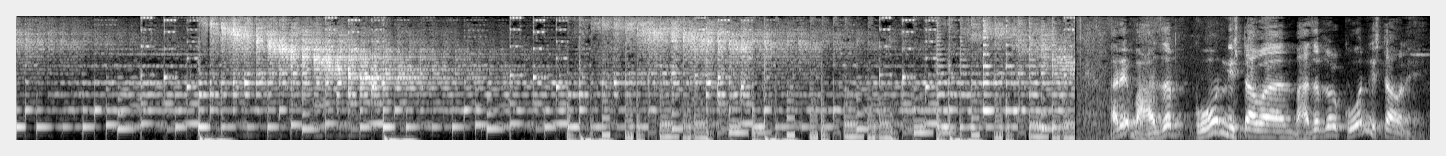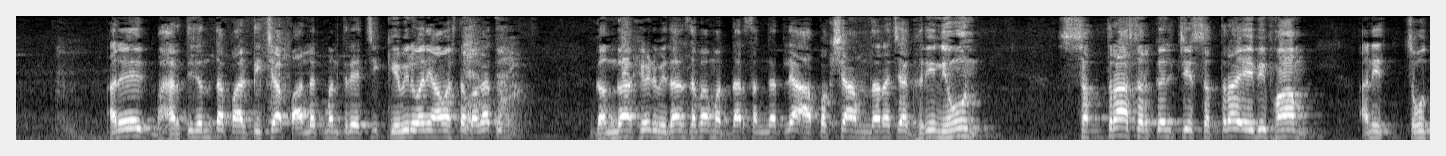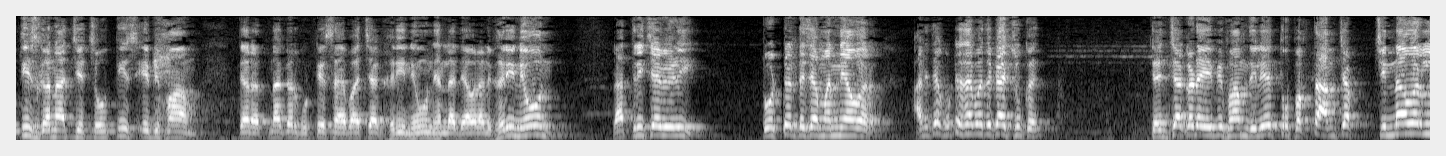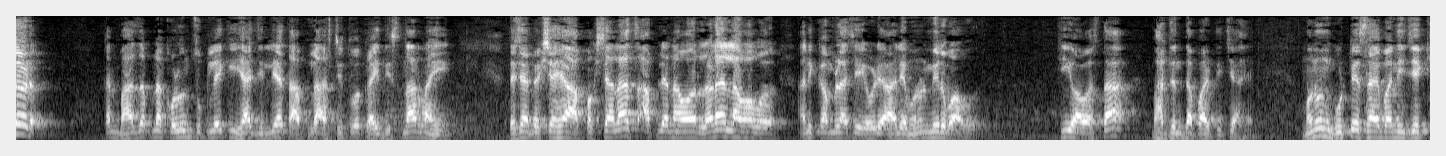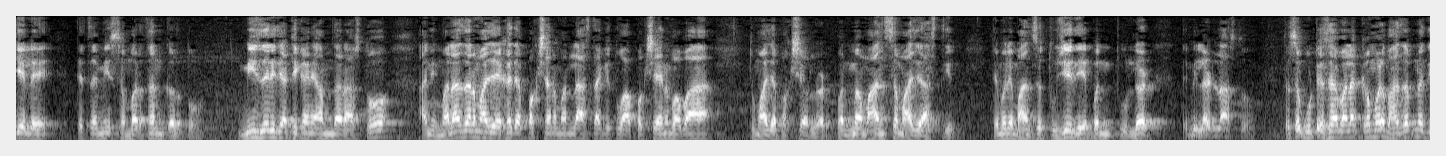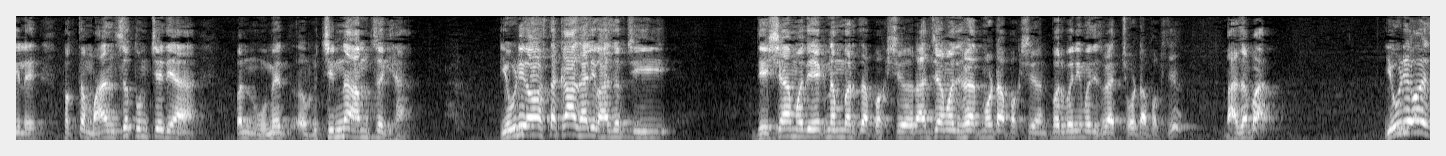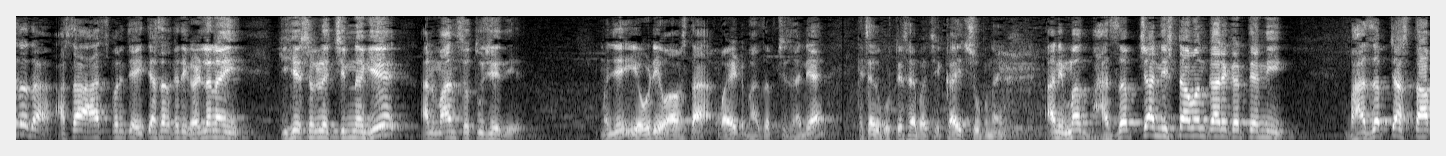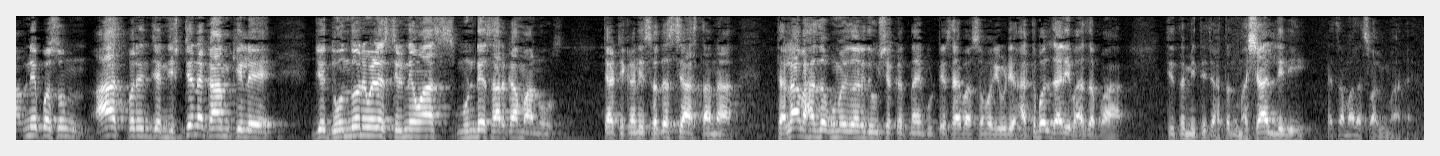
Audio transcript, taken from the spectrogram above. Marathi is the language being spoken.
अरे भाजप कोण निष्ठावान? भाजपजवळ कोण निष्ठावान आहे? अरे भारतीय जनता पार्टीच्या पालकमंत्र्याची केविलवाणी अवस्था बघा तुम्ही. गंगाखेड विधानसभा मतदारसंघातल्या अपक्ष आमदाराच्या घरी नेऊन सतरा सर्कलचे सतरा ए बी फार्म आणि चौतीस गणाचे चौतीस एबी फार्म त्या रत्नाकर गुट्टे साहेबाच्या घरी नेऊन ह्यांना द्यावं लागले. घरी नेऊन रात्रीच्या वेळी टोटल त्याच्या म्हणण्यावर आणि त्या गुट्टे साहेबाचं काय चूक आहे? त्यांच्याकडे एबी फॉर्म दिले तू फक्त आमच्या चिन्हावर लढ. कारण भाजपला कळून चुकले की ह्या जिल्ह्यात आपलं अस्तित्व काही दिसणार नाही. त्याच्यापेक्षा ह्या अपक्षालाच आपल्या नावावर लढायला लावावं आणि कमळाचे एवढे आले म्हणून मिरवावं. ही अवस्था भारतीय जनता पार्टीची आहे. म्हणून गुट्टे साहेबांनी जे आहे त्याचं मी समर्थन करतो. मी जरी त्या ठिकाणी आमदार असतो आणि मला जर माझ्या एखाद्या पक्षानं म्हणला असता की तू अपक्ष आहे ना बाबा तू माझ्या पक्षावर लढ. पण मग माणसं माझे असतील. ते म्हणजे माणसं तुझे दे पण तू लढ. तर मी लढला असतो. तसं गुट्टे साहेबाला कमळ भाजपनं दिले. फक्त माणसं तुमचे द्या पण उमेद चिन्ह आमचं घ्या. एवढी अवस्था का झाली भाजपची? देशामध्ये एक नंबरचा पक्ष राज्यामध्ये सगळ्यात मोठा पक्ष परभणीमध्ये सगळ्यात छोटा पक्ष भाजपा. एवढी आवाज दादा असा आजपर्यंत इतिहासात कधी घडलं नाही की हे सगळे चिन्ह घे आणि माणसं तुझे दे. म्हणजे एवढी अवस्था वाईट भाजपची झाली आहे. ह्याच्यात गुट्टे साहेबाची काही चूक नाही. आणि मग भाजपच्या निष्ठावान कार्यकर्त्यांनी भाजपच्या स्थापनेपासून आजपर्यंत जे निष्ठेनं काम केले जे दोन दोन वेळेस श्रीनिवास मुंडेसारखा माणूस त्या ठिकाणी सदस्य असताना त्याला भाजप उमेदवारी देऊ शकत नाही. गुट्टे साहेबासमोर एवढी हातबल झाली भाजपा. तिथं मी त्याच्या हातात मशाल दिली. याचा मला स्वाभिमान आहे.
